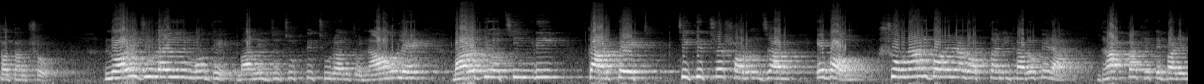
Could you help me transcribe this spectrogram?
শতাংশ। নয় জুলাইয়ের মধ্যে বাণিজ্য চুক্তি চূড়ান্ত না হলে ভারতীয় চিংড়ি, কার্পেট চিকিৎসা সরঞ্জাম এবং সোনার গয়না রপ্তানিকারকেরা ধাক্কা খেতে পারেন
